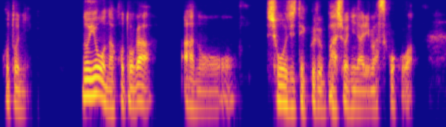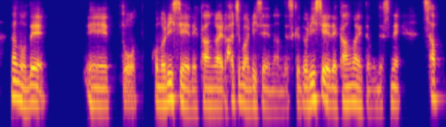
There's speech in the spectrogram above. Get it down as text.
ことに、のようなことが、あの、生じてくる場所になります、ここは。なので、えー、っと、この理性で考える、8番理性なんですけど、理性で考えてもですね、さっ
